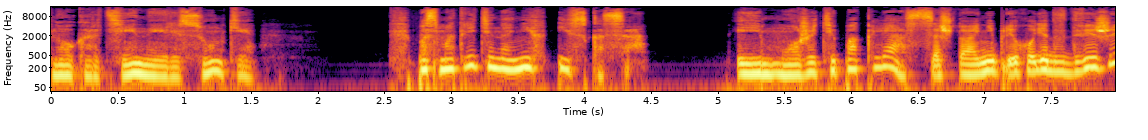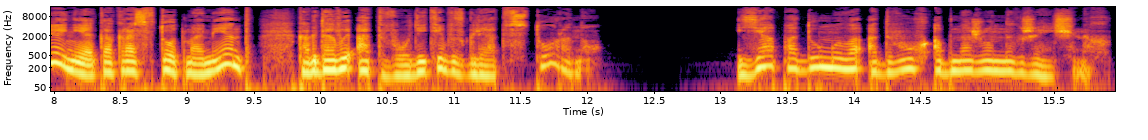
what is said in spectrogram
но картины и рисунки... Посмотрите на них искоса — и можете поклясться, что они приходят в движение как раз в тот момент, когда вы отводите взгляд в сторону. Я подумала о двух обнаженных женщинах.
